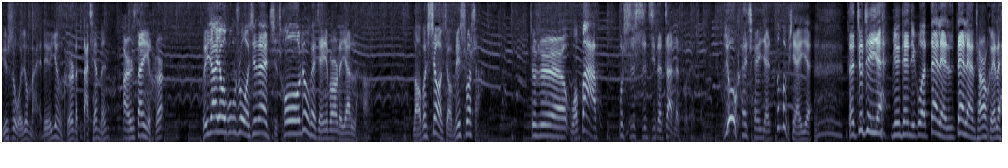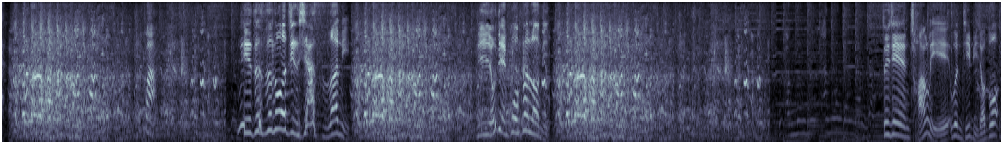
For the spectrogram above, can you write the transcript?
于是我就买这个硬盒的大前门，二十三一盒。回家邀功说我现在只抽六块钱一包的烟了啊。老婆笑笑没说啥，就是我爸不失时机的站了出来，说六块钱烟这么便宜，那就这烟，明天你给我带两带两条回来。爸。你这是落井下石啊！你，你有点过分了，你。最近厂里问题比较多，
